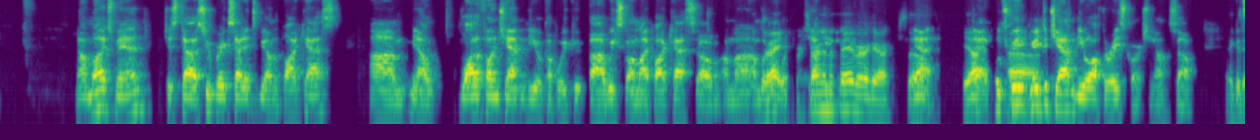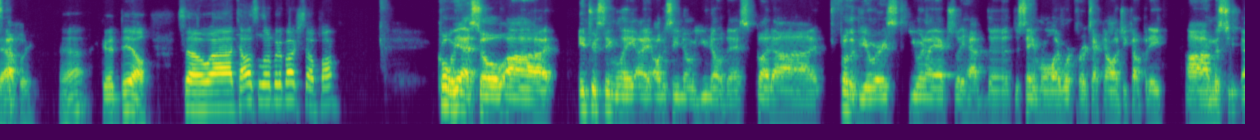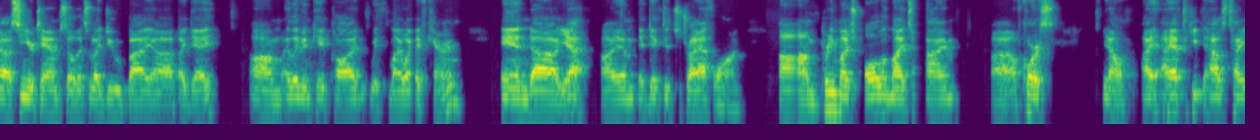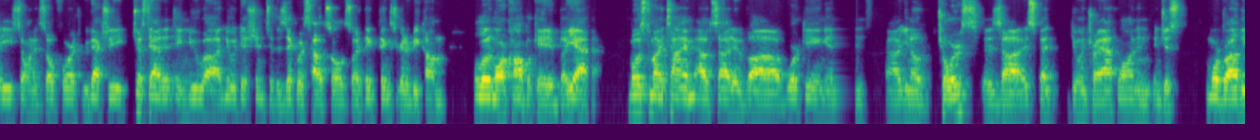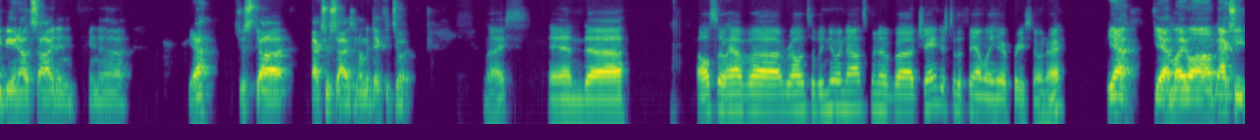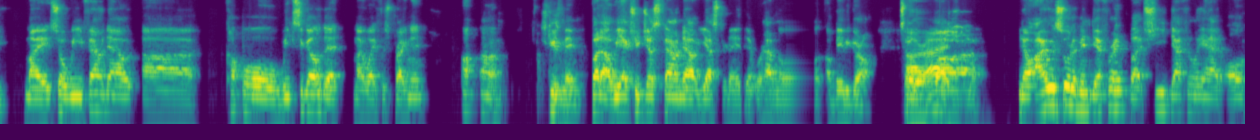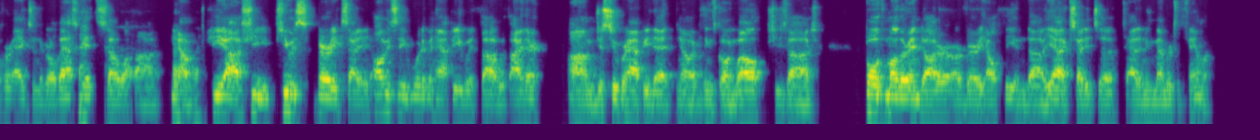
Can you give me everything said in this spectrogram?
Not much, man. Just uh, super excited to be on the podcast. Um, you know, a lot of fun chatting with you a couple week, uh, weeks ago on my podcast. So I'm, uh, I'm looking Right, forward to returning the favor here. So, Yeah, yeah, yeah. It's great, Uh, great to chat with you off the race course. You know, so exactly. Yeah, good deal. So, uh, tell us a little bit about yourself, Paul. Cool. Yeah. So uh, interestingly, I obviously know you know this, but uh, for the viewers, you and I actually have the the same role. I work for a technology company. I'm a uh, senior TAM, so that's what I do by uh, by day. Um, I live in Cape Cod with my wife Karen, and uh, yeah, I am addicted to triathlon. Um, pretty much all of my time, uh, of course, you know, I, I have to keep the house tidy, so on and so forth. We've actually just added a new uh, new addition to the Zikwas household, so I think things are going to become a little more complicated. But yeah, most of my time outside of uh, working and uh, you know chores is uh, is spent doing triathlon and, and just more broadly being outside and and uh, yeah, just uh, exercising. I'm addicted to it. Nice. And uh, also have a relatively new announcement of uh, changes to the family here pretty soon, right? Yeah, yeah. My um, actually my so we found out uh, a couple weeks ago that my wife was pregnant. Uh, um, excuse me, but uh, we actually just found out yesterday that we're having a, a baby girl. So, All right. uh, you know, I was sort of indifferent, but she definitely had all of her eggs in the girl basket. So, uh, you know, she uh, she she was very excited. Obviously, would have been happy with uh, with either. Um, just super happy that you know everything's going well. She's uh, both mother and daughter are very healthy, and uh, yeah, excited to to add a new member to the family.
